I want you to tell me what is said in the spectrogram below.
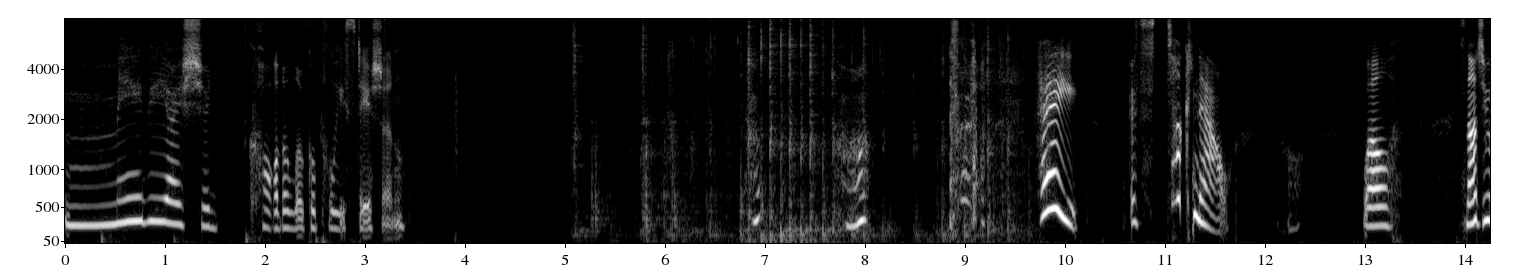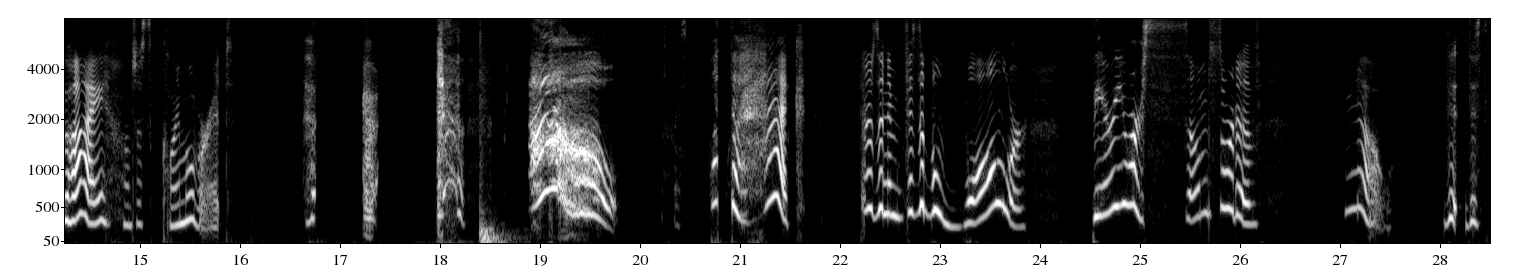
Maybe I should call the local police station. Huh? Hey! It's stuck now! Well, it's not too high. I'll just climb over it. What the heck? There's an invisible wall or barrier or some sort of. No. Th- this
